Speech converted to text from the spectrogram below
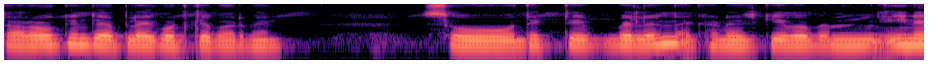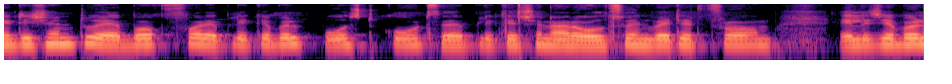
তারাও কিন্তু অ্যাপ্লাই করতে পারবেন। সো দেখতে পেলেন এখানে কীভাবে in addition to above for applicable post course application are also invited from eligible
